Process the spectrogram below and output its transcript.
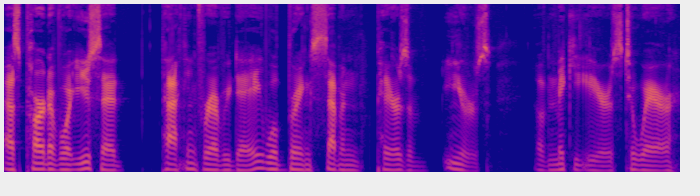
as part of what you said, packing for every day, will bring seven pairs of ears, of Mickey ears to wear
